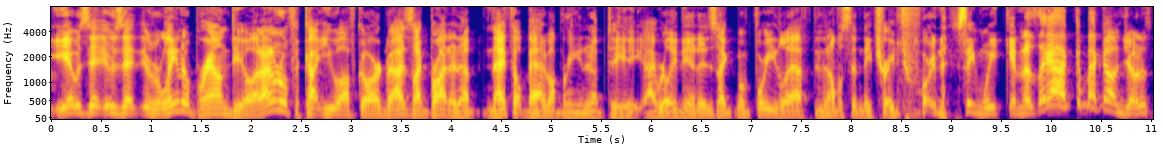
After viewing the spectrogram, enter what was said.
Yeah, it was that it was that Orlando Brown deal, and I don't know if it caught you off guard, but I as I brought it up, and I felt bad about bringing it up to you. I really did. It's like before you left, and then all of a sudden they traded for him the same weekend. And I was like, ah, come back on, Jonas.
